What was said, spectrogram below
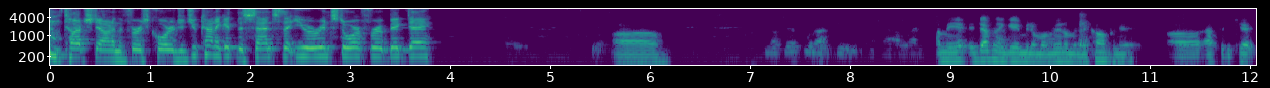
touchdown in the first quarter, did you kind of get the sense that you were in store for a big day? Uh, I mean, it definitely gave me the momentum and the confidence uh, after the catch.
